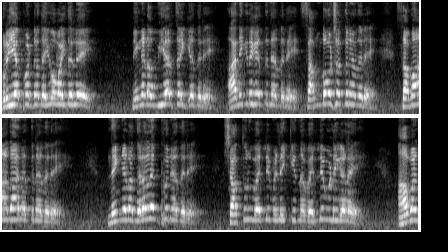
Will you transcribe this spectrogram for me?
പ്രിയപ്പെട്ട ദൈവവൈതലേ നിങ്ങളുടെ ഉയർച്ചയ്ക്കെതിരെ അനുഗ്രഹത്തിനെതിരെ സന്തോഷത്തിനെതിരെ സമാധാനത്തിനെതിരെ നിങ്ങളുടെ നിലനിൽപ്പിനെതിരെ ശത്രു വെല്ലുവിളിക്കുന്ന വെല്ലുവിളികളെ അവൻ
